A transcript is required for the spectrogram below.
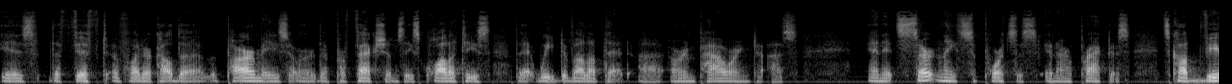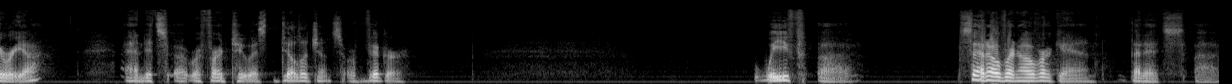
is the fifth of what are called the paramis or the perfections, these qualities that we develop that uh, are empowering to us. And it certainly supports us in our practice. It's called virya, and it's uh, referred to as diligence or vigor. We've uh, said over and over again that it's uh,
